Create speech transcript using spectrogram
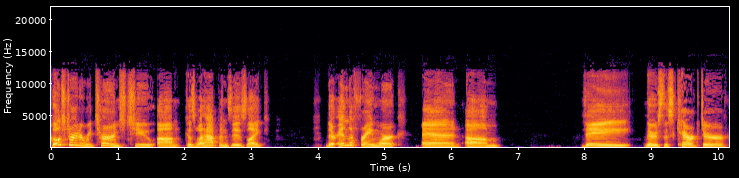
Ghost Rider returns to um because what happens is like they're in the framework and um they there's this character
